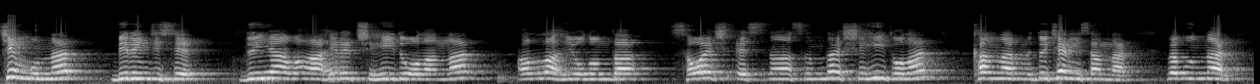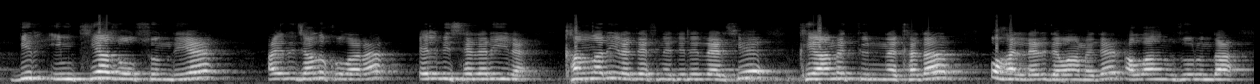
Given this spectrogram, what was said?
Kim bunlar? Birincisi dünya ve ahiret şehidi olanlar Allah yolunda savaş esnasında şehit olan kanlarını döken insanlar ve bunlar bir imtiyaz olsun diye ayrıcalık olarak elbiseleriyle, kanlarıyla defnedilirler ki kıyamet gününe kadar o halleri devam eder. Allah'ın huzurunda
